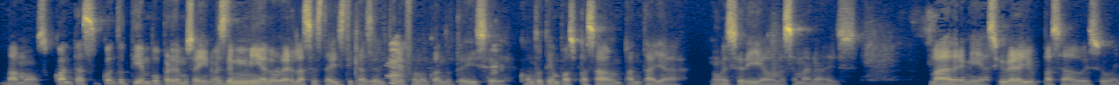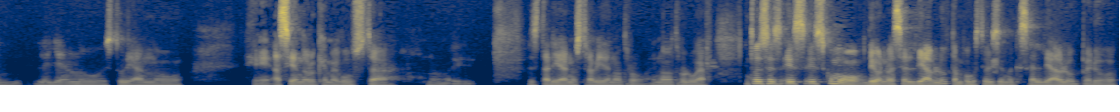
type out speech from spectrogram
vamos, ¿cuántas, ¿cuánto tiempo perdemos ahí? ¿no? Es de miedo ver las estadísticas del teléfono cuando te dice cuánto tiempo has pasado en pantalla ¿no? ese día o la semana. Es, madre mía, si hubiera yo pasado eso en, leyendo, estudiando, eh, haciendo lo que me gusta, ¿no? Estaría nuestra vida en otro, en otro lugar. Entonces, es, es, como, digo, no es el diablo, tampoco estoy diciendo que sea el diablo, pero,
